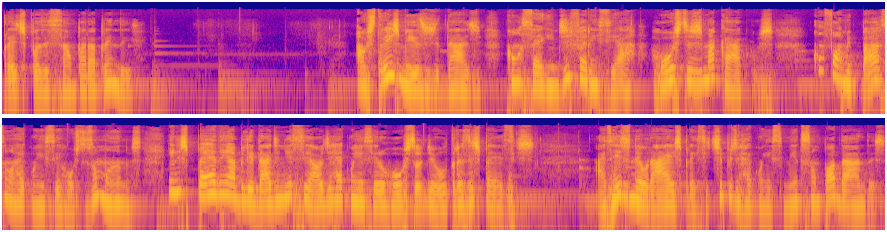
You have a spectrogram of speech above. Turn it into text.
Predisposição para aprender. Aos três meses de idade, conseguem diferenciar rostos de macacos. Conforme passam a reconhecer rostos humanos, eles perdem a habilidade inicial de reconhecer o rosto de outras espécies. As redes neurais para esse tipo de reconhecimento são podadas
